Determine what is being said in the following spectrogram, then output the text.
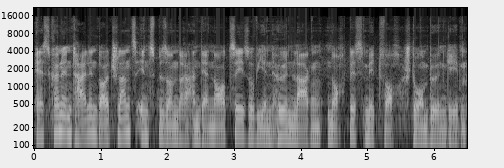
es könne in Teilen Deutschlands, insbesondere an der Nordsee sowie in Höhenlagen, noch bis Mittwoch Sturmböen geben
